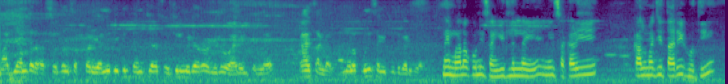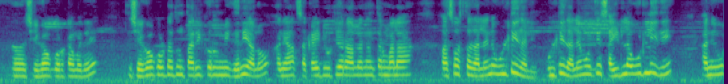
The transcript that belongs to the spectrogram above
माजी आमदार हर्षवर्धन सपकाळ यांनी देखील त्यांच्या सोशल मीडियावर व्हिडिओ व्हायरल केला आहे. काय सांगाल? तुम्हाला कोणी सांगितलं होती गाडी नाही मला कोणी सांगितलेलं नाही आहे मी सकाळी काल माझी तारीख होती अ, शेगाव कोर्टामध्ये. तर शेगाव कोर्टातून तारीख करून मी घरी आलो आणि आज सकाळी ड्युटीवर आल्यानंतर मला अस्वस्थ झाल्याने उलटी झाली. उलटी झाल्यामुळे ती साईडला उडली ती आणि उ-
